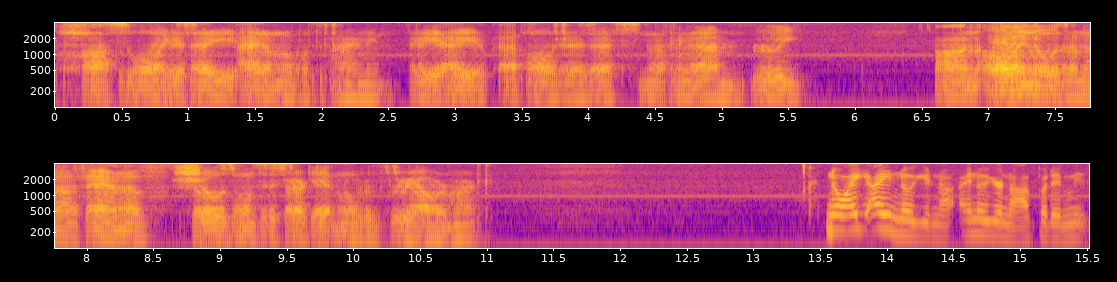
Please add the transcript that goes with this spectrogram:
possible. I guess I I don't know about the timing. I I apologize. That's nothing that I'm really on. All I know is I'm not a fan of shows once they start getting over the three-hour mark. No, I, I know you're not. I know you're not. But I mean,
